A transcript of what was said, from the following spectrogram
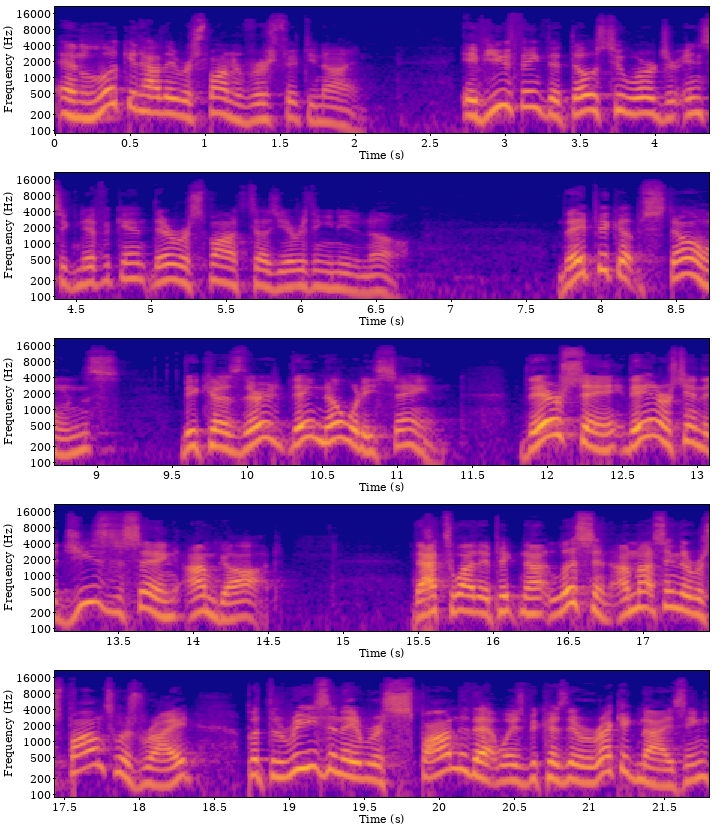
And look at how they respond in verse 59. If you think that those two words are insignificant, their response tells you everything you need to know. They pick up stones because they they know what he's saying. They're saying they understand that Jesus is saying, "I'm God." That's why they picked not listen. I'm not saying the response was right, but the reason they responded that way is because they were recognizing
